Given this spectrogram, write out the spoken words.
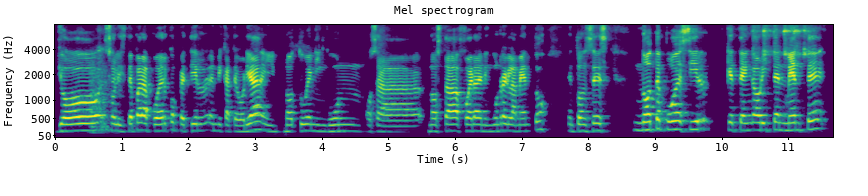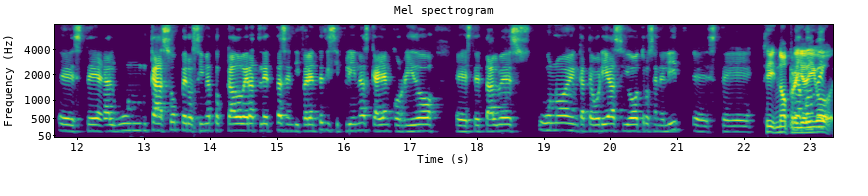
Yo solicité para poder competir en mi categoría y no tuve ningún, o sea, no estaba fuera de ningún reglamento. Entonces, no te puedo decir que tenga ahorita en mente este, algún caso, pero sí me ha tocado ver atletas en diferentes disciplinas que hayan corrido, este, tal vez uno en categorías y otros en elite. Este, sí, no, pero yo digo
